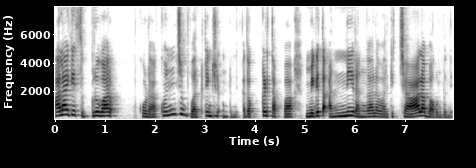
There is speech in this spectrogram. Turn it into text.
అలాగే శుక్రవారం కూడా కొంచెం వర్క్ టెన్షన్ ఉంటుంది. అదొక్కటి తప్ప మిగతా అన్ని రంగాల వారికి చాలా బాగుంటుంది.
